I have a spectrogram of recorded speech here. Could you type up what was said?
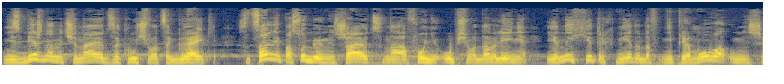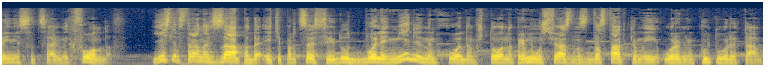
неизбежно начинают закручиваться гайки. Социальные пособия уменьшаются на фоне общего давления и иных хитрых методов непрямого уменьшения социальных фондов. Если в странах Запада эти процессы идут более медленным ходом, что напрямую связано с достатком и уровнем культуры там,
